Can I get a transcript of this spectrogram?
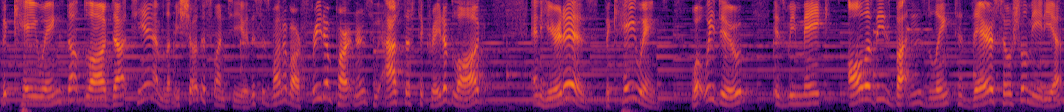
the kwings.blog.tm. Let me show this one to you. This is one of our Freedom partners who asked us to create a blog, and here it is, the K-Wings. What we do is we make all of these buttons linked to their social media.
